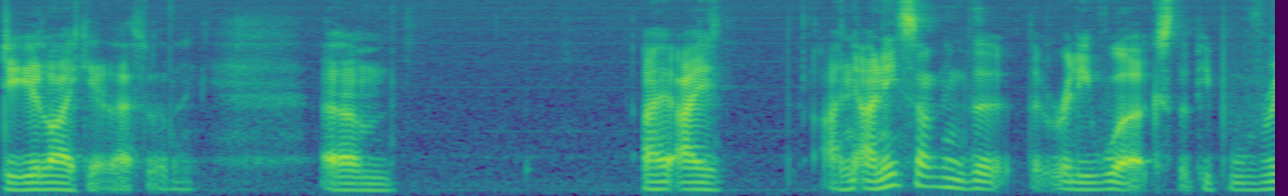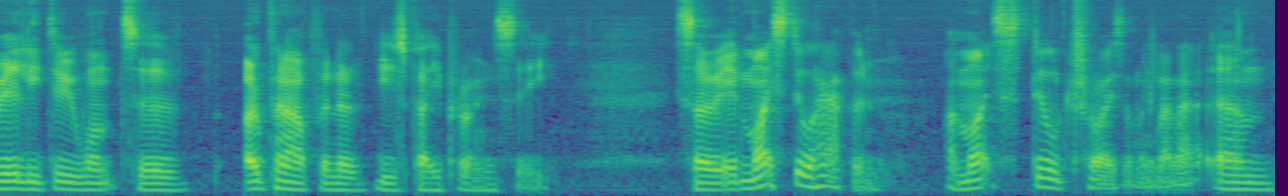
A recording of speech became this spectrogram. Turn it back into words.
Do you like it?" That sort of thing. Um, I, I I, need something that, that really works, that people really do want to open up in a newspaper and see. So it might still happen. I might still try something like that. Um,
